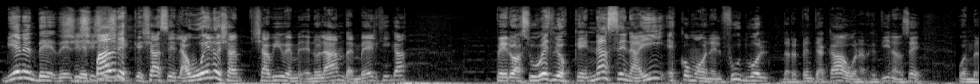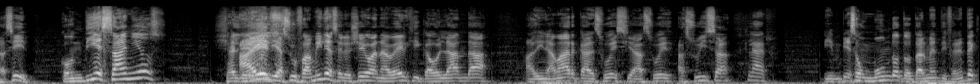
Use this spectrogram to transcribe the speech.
vienen de, de- Sí, de sí, sí, padres sí. que ya hace el abuelo ya, ya vive en- Holanda, en Bélgica. Pero a su vez los que nacen ahí es como en el fútbol, de repente acá o en Argentina, no sé, o en Brasil. Con 10 años Ya le a él y a su familia se lo llevan a Bélgica, a Holanda, a Dinamarca, a Suecia, a, Sue- a Suiza. Claro. Y empieza un mundo totalmente diferente.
